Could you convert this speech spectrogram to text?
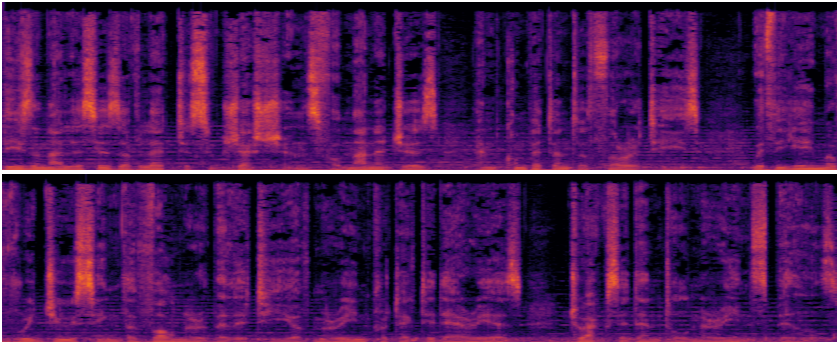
These analyses have led to suggestions for managers and competent authorities with the aim of reducing the vulnerability of marine protected areas to accidental marine spills.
